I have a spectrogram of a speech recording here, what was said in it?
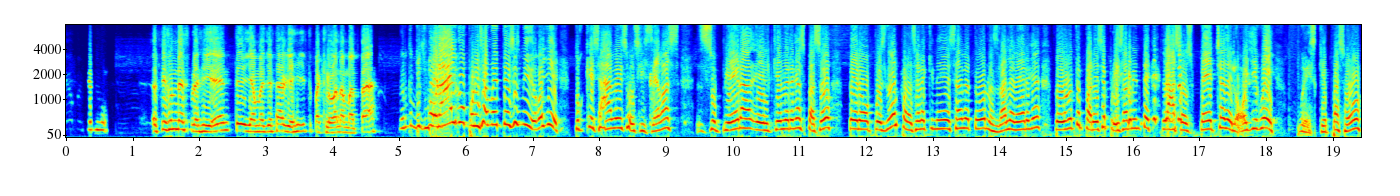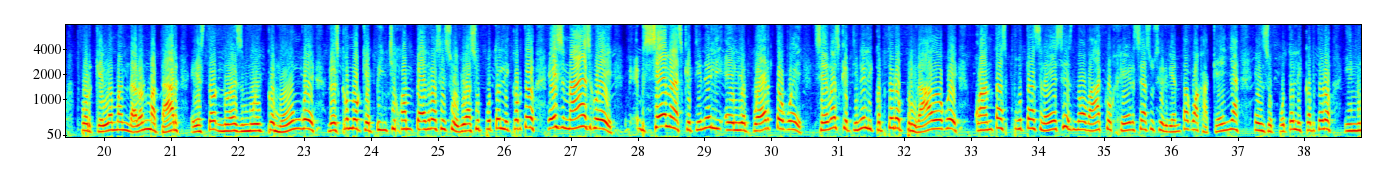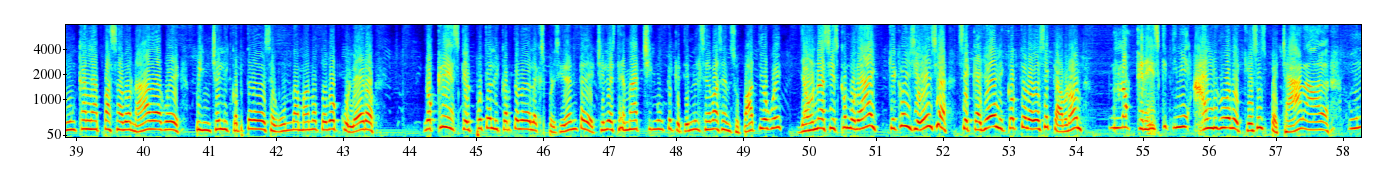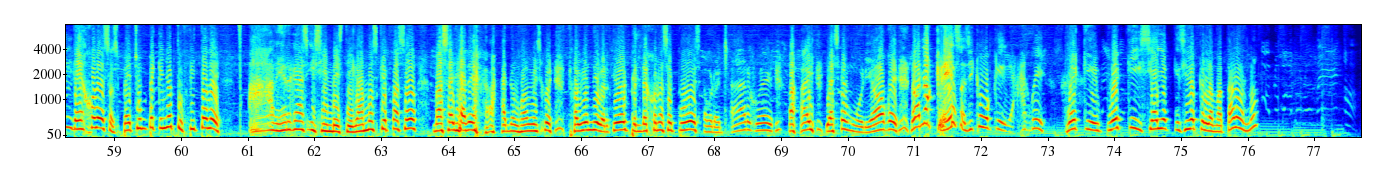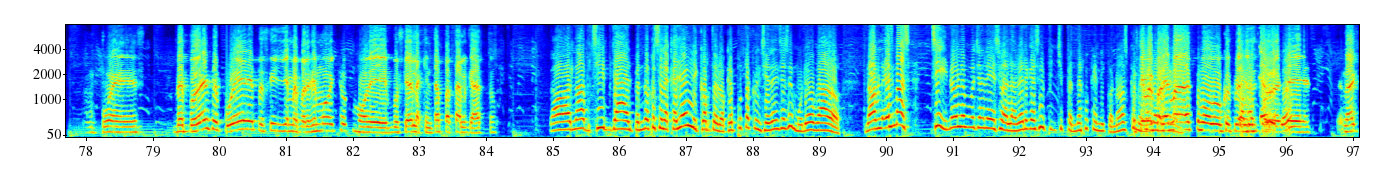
Es que es un expresidente y además ya está viejito para que lo van a matar. Pues por algo, precisamente ese es mi. Oye, ¿tú qué sabes? O si Sebas supiera el qué vergas pasó. Pero pues no, al parecer aquí nadie sabe, a todos nos vale verga. Pero ¿no te parece precisamente la sospecha del, oye, güey? Pues, ¿qué pasó? ¿Por qué lo mandaron matar? Esto no es muy común, güey. No es como que pinche Juan Pedro se subió a su puto helicóptero. Es más, güey. Sebas que tiene heli- heliopuerto, güey. Sebas que tiene helicóptero privado, güey. ¿Cuántas putas veces no va a cogerse a su sirvienta oaxaqueña en su puto helicóptero y nunca le ha pasado nada, güey? Pinche helicóptero de segunda mano todo culero. ¿No crees que el puto helicóptero del expresidente de Chile esté más chingón que el que tiene el Sebas en su patio, güey? Y aún así es como de, ay, qué coincidencia, se cayó el helicóptero de ese cabrón. ¿No crees que tiene algo de qué sospechar? Un dejo de sospecha, un pequeño tufito de... Ah, vergas, y si investigamos qué pasó, más allá de, ah, no mames, güey, está bien divertido, el pendejo no se pudo desabrochar, güey, ay, ya se murió, güey, no, no crees, así como que, ah, güey, puede que, puede que sí haya que sido que lo mataron, ¿no? Pues de poder se puede, pues que ya me parece mucho como de buscar la quinta pata al gato. No, no, sí, ya, el pendejo se le cayó el helicóptero. Qué puta coincidencia, se murió ahogado. No hable- es más, sí, no hablemos ya de eso. A la verga, ese pinche pendejo que ni conozco. Es que me parece más como conspiración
